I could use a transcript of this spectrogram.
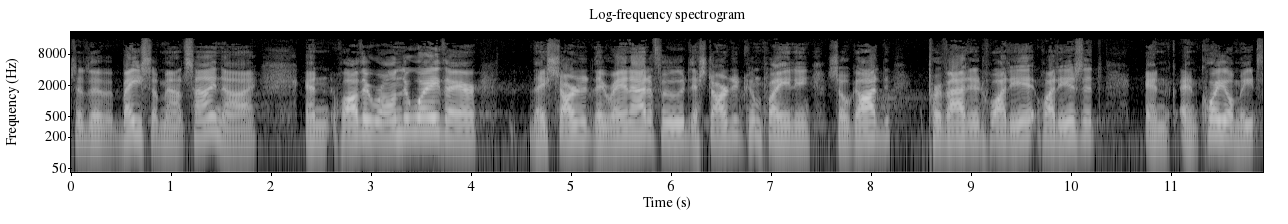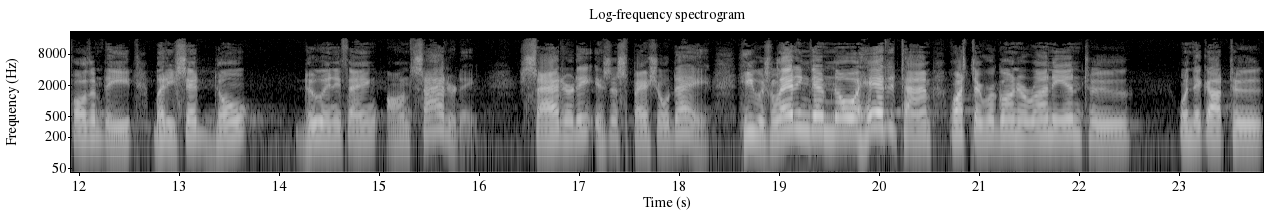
to the base of Mount Sinai. And while they were on their way there, they started, they ran out of food, they started complaining. So God provided what, it, what is it? And, and quail meat for them to eat. But He said, don't do anything on Saturday. Saturday is a special day. He was letting them know ahead of time what they were going to run into when they got to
